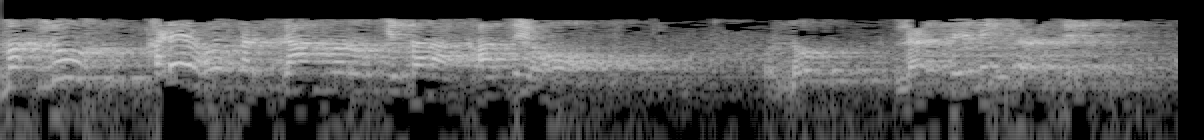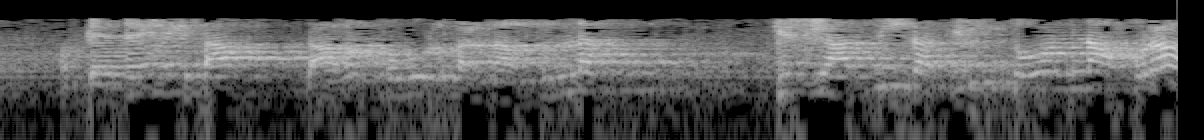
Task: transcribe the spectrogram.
مخلوق جانوروں کی طرح کھاتے ہوں لوگ لڑتے نہیں کرتے۔ کہتے ہیں، نہیں صاحب، دعوت قبول کرنا سنت۔ کسی آدمی کا دل توڑنا برا،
